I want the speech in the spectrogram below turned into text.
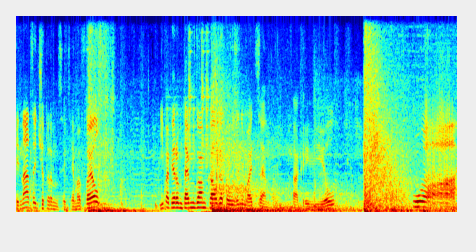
13-14 МФЛ. И по первому таймингу Амкал готов занимать центр. Так, ревил. Уа!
